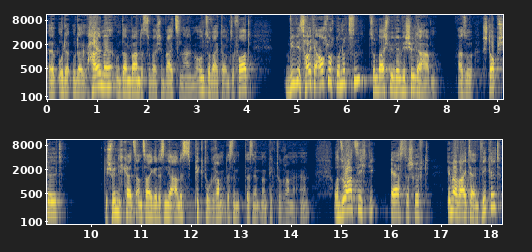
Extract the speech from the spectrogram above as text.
äh, oder, oder Halme und dann waren das zum Beispiel Weizenhalme und so weiter und so fort. Wie wir es heute auch noch benutzen, zum Beispiel, wenn wir Schilder haben. Also Stoppschild, Geschwindigkeitsanzeige, das sind ja alles Piktogramm, das, nimmt, das nennt man Piktogramme. Ja. Und so hat sich die erste Schrift immer weiter entwickelt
